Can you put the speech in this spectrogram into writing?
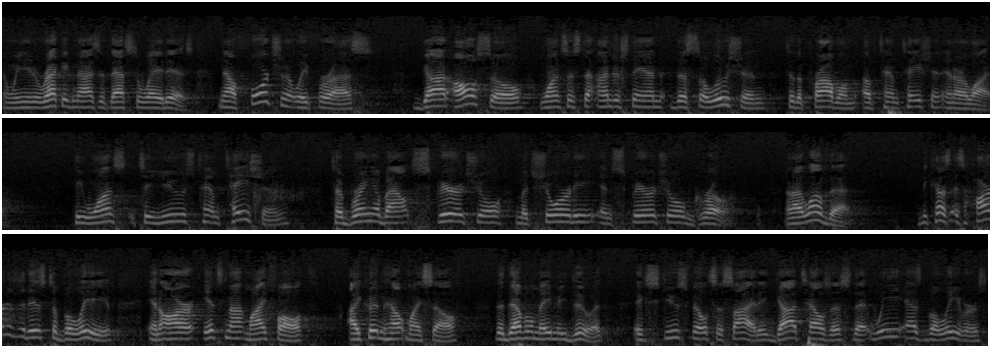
And we need to recognize that that's the way it is. Now, fortunately for us, God also wants us to understand the solution to the problem of temptation in our life. He wants to use temptation to bring about spiritual maturity and spiritual growth. And I love that. Because as hard as it is to believe in our, it's not my fault, I couldn't help myself, the devil made me do it, excuse filled society, God tells us that we as believers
